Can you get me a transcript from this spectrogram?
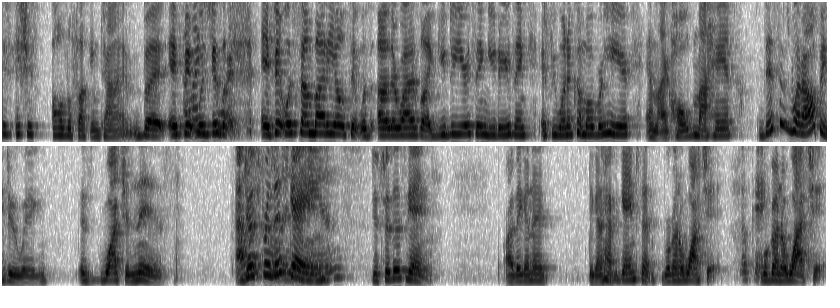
Just it's just all the fucking time. But if I it like was just sports. if it was somebody else, it was otherwise like you do your thing, you do your thing. If you want to come over here and like hold my hand, this is what I'll be doing is watching this. I Just like for this game. hands. Just for this game. Are they gonna they're gonna have a game set? We're gonna watch it. Okay. We're gonna watch it.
